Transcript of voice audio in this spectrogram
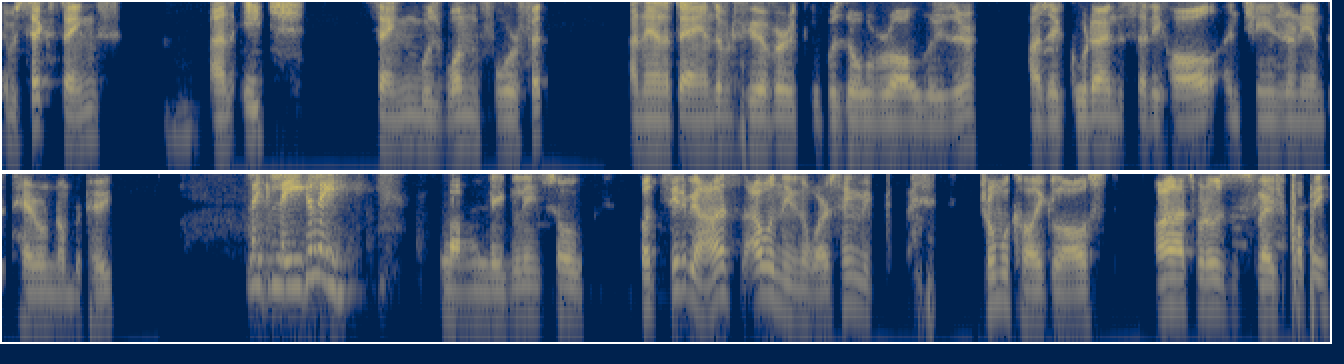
it was six things, and each thing was one forfeit. And then at the end of it, whoever was the overall loser had to go down to City Hall and change their name to Tyrone Number Two Like legally. uh, legally. So, but see, to be honest, that wasn't even the worst thing. Like, Trum McCullough lost Oh, that's what it was. The slush puppy.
